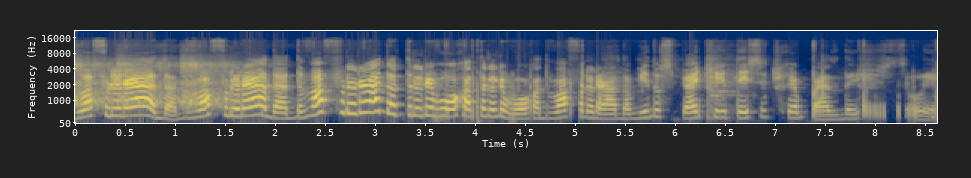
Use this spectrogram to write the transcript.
Два Фреда, два Фреда, два Фреда, тривога, тривога, два Фреда. Мінус 5 тисяч хп знайшли.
